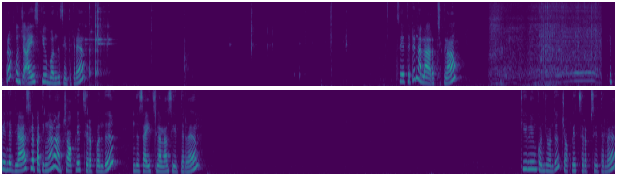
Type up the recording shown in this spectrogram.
அப்புறம் கொஞ்சம் ஐஸ் க்யூப் வந்து சேர்த்துக்கிறேன். சேர்த்துட்டு நல்லா அரைச்சிக்கலாம். இப்போ இந்த கிளாஸில் பார்த்தீங்கன்னா நான் சாக்லேட் சிரப் வந்து இந்த சைட்ஸ்லலாம் சேர்த்துட்றேன் கீழேயும் கொஞ்சம் வந்து சாக்லேட் சிரப் சேர்த்துறேன்.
